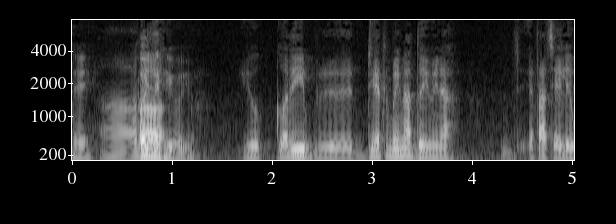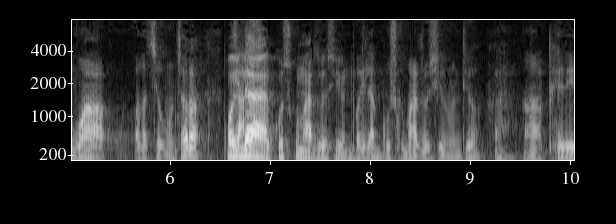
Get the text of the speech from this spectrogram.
र यो? करिब डेढ महिना दुई महिना यता चाहिँ अहिले उहाँ अध्यक्ष हुनुहुन्छ र पहिला कुशकुमार जोशी हुनु पहिला कुशकुमार जोशी हुनुहुन्थ्यो। फेरि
